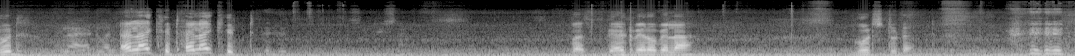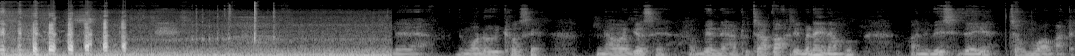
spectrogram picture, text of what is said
good I like it I like it બસ બેલ્ટ બેરો પેલા ગુડ સ્ટુડન્ટ મોડો ઉઠ્યો છે નાવા ગયો છે. બેનને હાટું ચા ભાખરી બનાવી નાખું અને બેસી જઈએ જમવા માટે.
